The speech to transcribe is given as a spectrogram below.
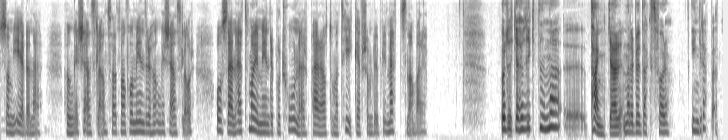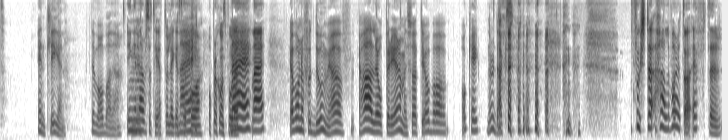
som ger den här hungerkänslan. Så att man får mindre hungerkänslor. Och sen äter man ju mindre portioner per automatik eftersom du blir mätt snabbare. Ulrika, hur gick dina eh, tankar när det blev dags för ingreppet? Äntligen. Det var bara det. Ingen Nu- nervositet att lägga sig Nej. på operationsbordet? Nej. Nej. Jag var nog för dum. Jag, jag har aldrig opererat mig så att jag bara, okej, nu är det dags. Första halvåret då, efter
